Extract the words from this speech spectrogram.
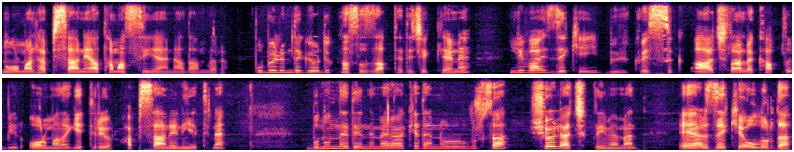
Normal hapishaneye atamazsın yani adamları. Bu bölümde gördük nasıl zapt edeceklerini. Levi Zeke'yi büyük ve sık ağaçlarla kaplı bir ormana getiriyor hapishane niyetine. Bunun nedenini merak edenler olursa şöyle açıklayayım hemen. Eğer Zeke olur da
